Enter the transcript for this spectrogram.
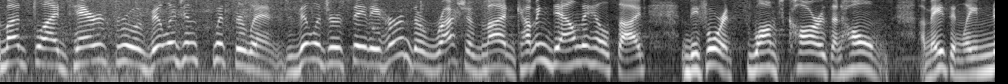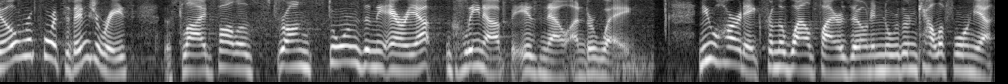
A mudslide tears through a village in Switzerland. Villagers say they heard the rush of mud coming down the hillside before it swamped cars and homes. Amazingly, no reports of injuries. The slide followed strong storms in the area. Cleanup is now underway. New heartache from the wildfire zone in Northern California.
